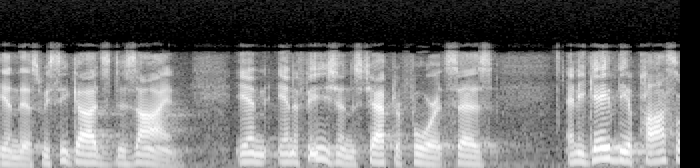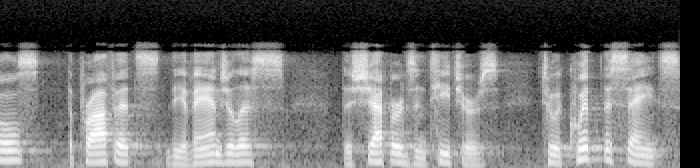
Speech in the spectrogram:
in this, we see God's design. In, in Ephesians chapter 4, it says, And he gave the apostles, the prophets, the evangelists, the shepherds, and teachers to equip the saints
